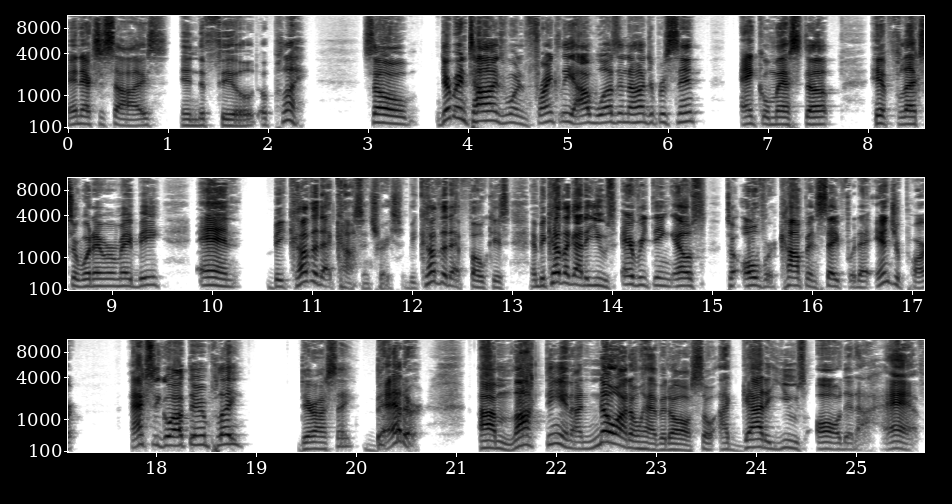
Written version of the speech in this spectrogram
and exercise in the field of play. So there have been times when, frankly, I wasn't 100%, ankle messed up, hip flex, or whatever it may be. And because of that concentration, because of that focus, and because I got to use everything else to overcompensate for that injured part, actually go out there and play, dare I say, better. I'm locked in. I know I don't have it all. So I got to use all that I have.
